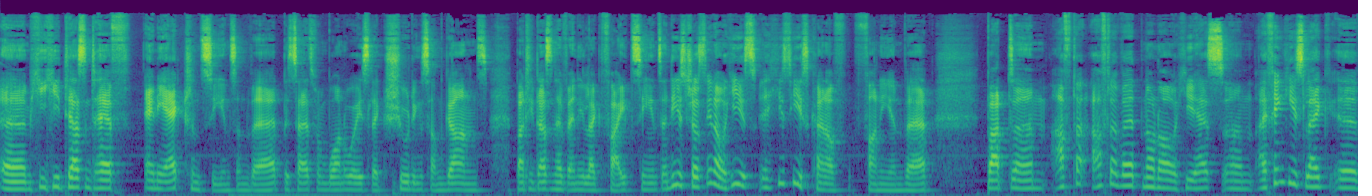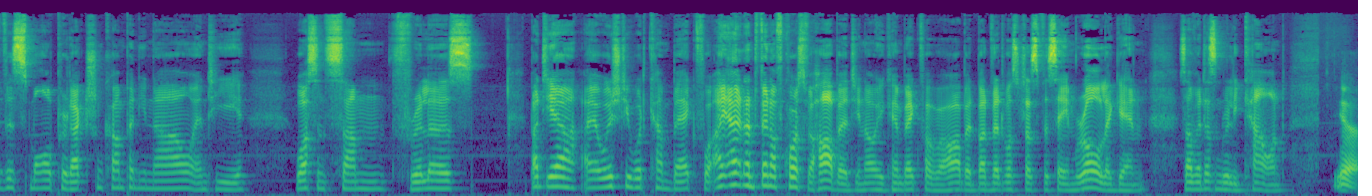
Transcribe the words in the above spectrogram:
Um, he he doesn't have any action scenes in that, besides from one where he's like shooting some guns, but he doesn't have any like fight scenes, and he's just you know he's he's he's kind of funny in that. But um, after after that, no, no, he has. Um, I think he's like uh, this small production company now, and he was in some thrillers but yeah, I wished he would come back for. I and then of course the Hobbit. You know, he came back for the Hobbit, but that was just the same role again, so that doesn't really count. Yeah.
